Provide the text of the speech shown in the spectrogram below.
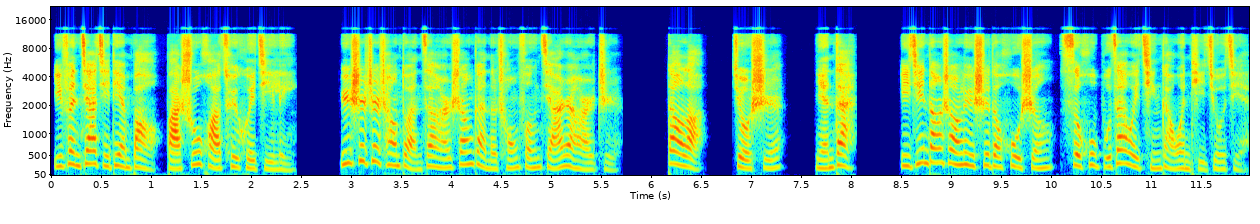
一份加急电报把淑华催回吉林。于是这场短暂而伤感的重逢戛然而止。到了九十年代，已经当上律师的沪生似乎不再为情感问题纠结。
